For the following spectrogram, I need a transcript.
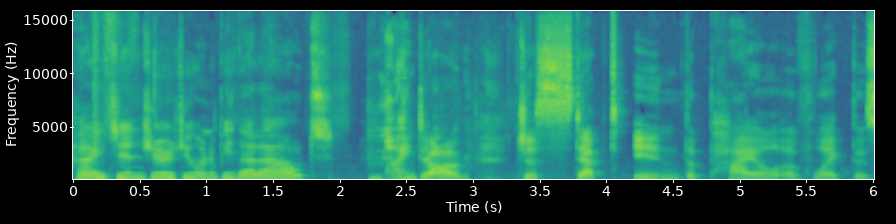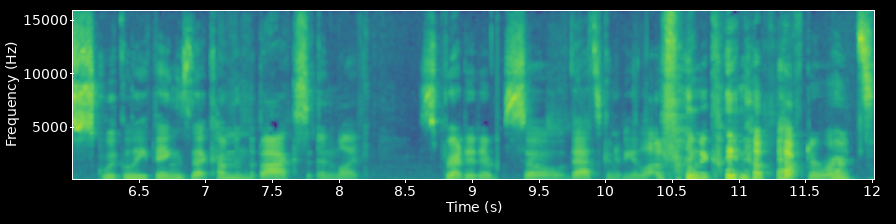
Hi, Ginger. Do you want to be let out? My dog just stepped in the pile of like the squiggly things that come in the box and like spread it. So that's going to be a lot of fun to clean up afterwards.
